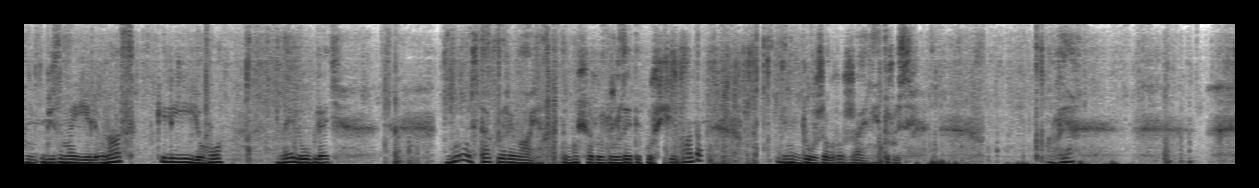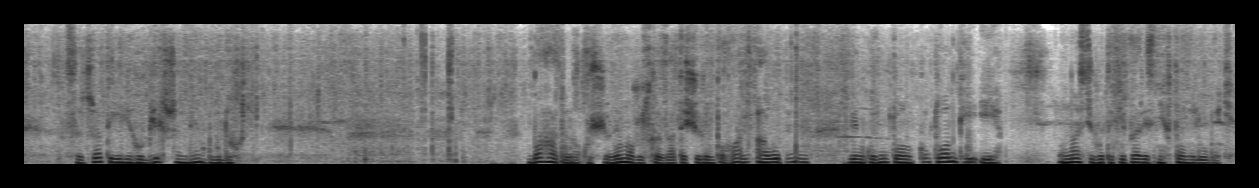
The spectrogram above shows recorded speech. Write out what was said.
в Ізмаїлі. У нас в Кілії його не люблять. Ну, ось так вириваю, тому що розгрузити кущі треба. Він дуже врожайний, друзі. Але саджати я його більше не буду. Багато на кущу, не можу сказати, що він поганий. А от він, він тон, тонкий і у нас його такий перець ніхто не любить.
